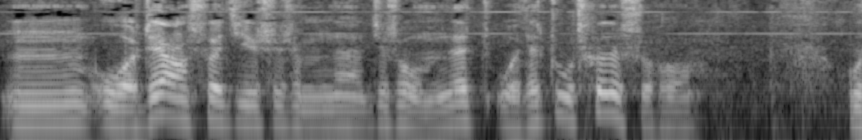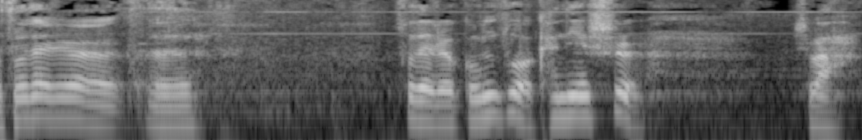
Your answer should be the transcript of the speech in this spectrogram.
嗯，我这样设计是什么呢？就是我们在我在驻车的时候，我坐在这儿，呃，坐在这工作看电视，是吧？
